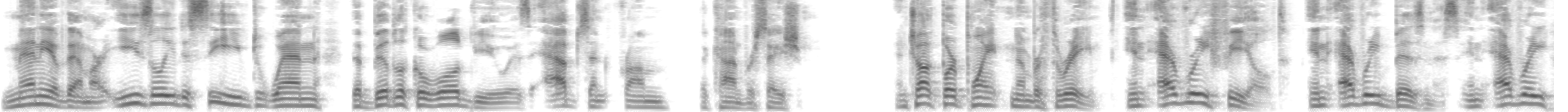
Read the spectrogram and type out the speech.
many of them are easily deceived when the biblical worldview is absent from the conversation. And chalkboard point number three in every field, in every business, in every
